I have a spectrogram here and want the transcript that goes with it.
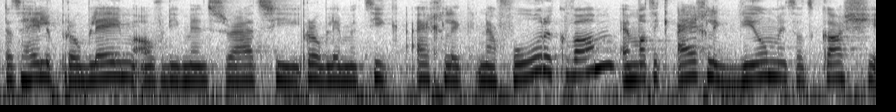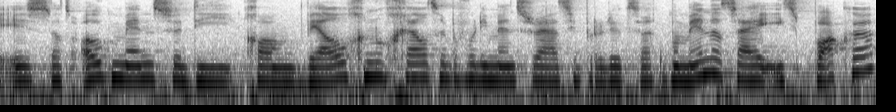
dat hele probleem over die menstruatieproblematiek eigenlijk naar voren kwam. En wat ik eigenlijk wil met dat kastje is dat ook mensen die gewoon wel genoeg geld hebben voor die menstruatieproducten, op het moment dat zij iets pakken,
